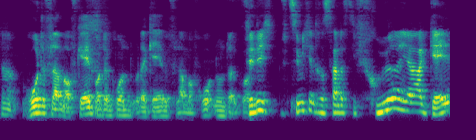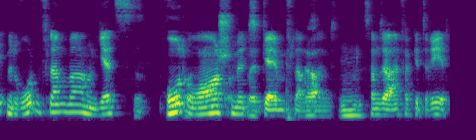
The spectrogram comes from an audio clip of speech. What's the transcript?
Ja. rote Flammen auf gelbem Untergrund oder gelbe Flammen auf roten Untergrund. Finde ich ziemlich interessant, dass die früher ja gelb mit roten Flammen waren und jetzt rot-orange mit, Mit- gelben Flammen Ja. sind. Mhm. Das haben sie ja einfach gedreht.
